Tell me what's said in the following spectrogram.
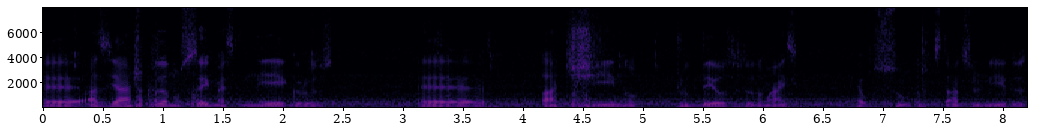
é, asiáticos eu não sei, mas negros, é, latinos, judeus e tudo mais, é o sul dos Estados Unidos,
